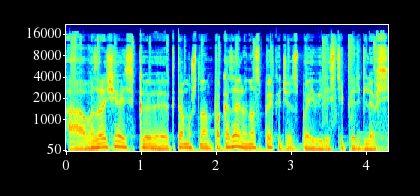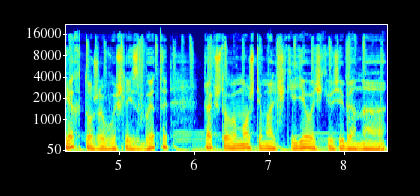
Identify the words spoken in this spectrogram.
А возвращаясь к, к тому, что нам показали, у нас packages появились теперь для всех, тоже вышли из беты. Так что вы можете, мальчики и девочки, у себя на,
